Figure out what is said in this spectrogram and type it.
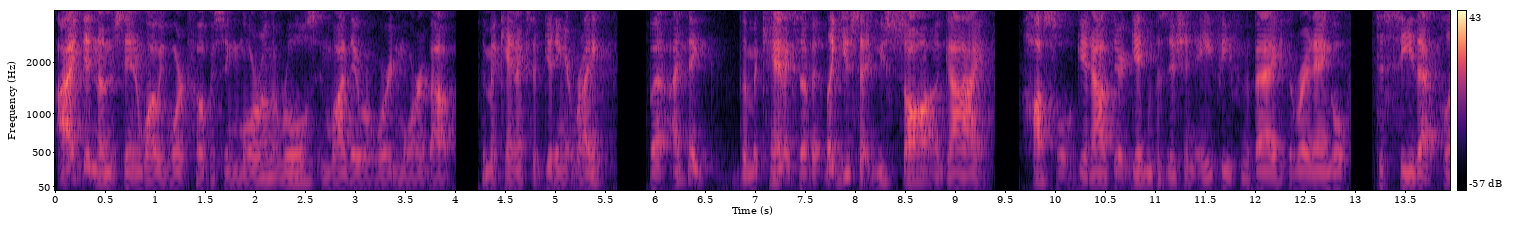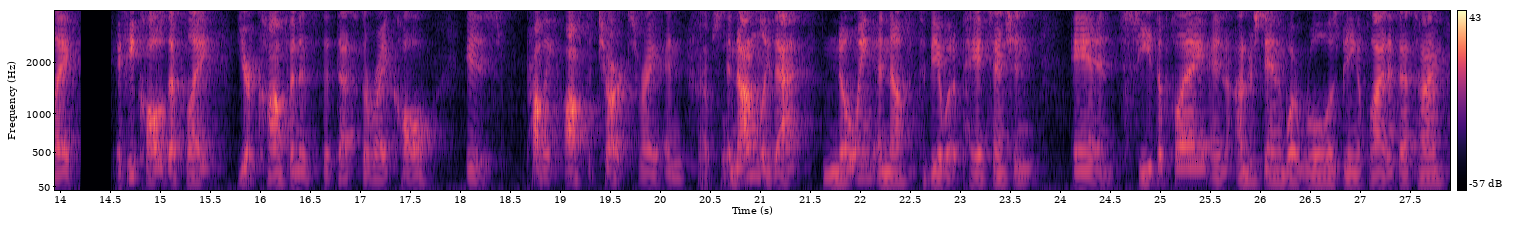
I didn't understand why we weren't focusing more on the rules and why they were worried more about the mechanics of getting it right. But I think the mechanics of it, like you said, you saw a guy hustle, get out there, get in position, eight feet from the bag at the right angle to see that play. If he calls that play, your confidence that that's the right call is probably off the charts, right? And Absolutely. and not only that, knowing enough to be able to pay attention and see the play and understand what rule is being applied at that time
